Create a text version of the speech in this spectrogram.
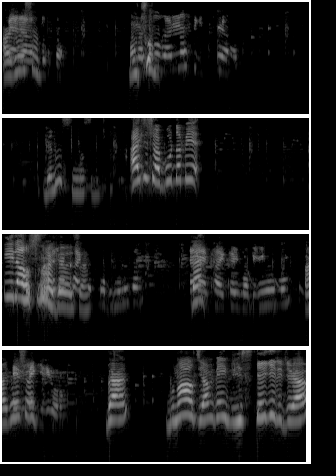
arkadaşım bu çok... suları nasıl gidiyor? Ben nasıl nasıl gideceğim? Arkadaşlar burada bir hile olsun arkadaşlar. Ben- Ben kaykayıma biniyorum. Arkadaşlar giriyorum. ben bunu alacağım ve riske gireceğim.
